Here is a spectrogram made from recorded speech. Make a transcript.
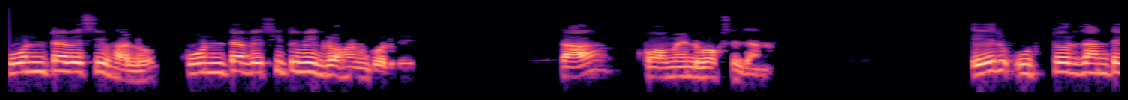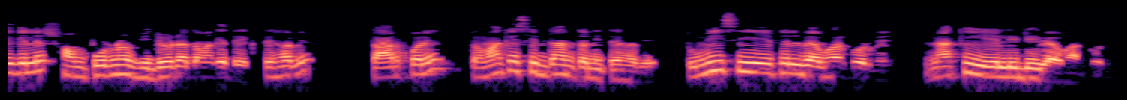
কোনটা বেশি ভালো, কোনটা বেশি তুমি গ্রহণ করবে, তা কমেন্ট বক্সে জানা এর উত্তর জানতে গেলে সম্পূর্ণ ভিডিওটা তোমাকে দেখতে হবে, তারপরে তোমাকে সিদ্ধান্ত নিতে হবে, তুমি সিএফএল ব্যবহার করবে নাকি এলইডি ব্যবহার করবে?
